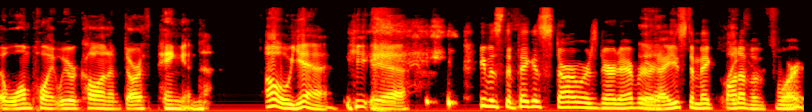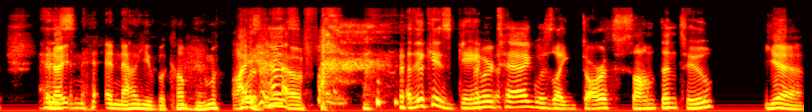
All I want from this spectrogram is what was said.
at one point we were calling him Darth Pingen. Oh yeah, he Yeah, he was the biggest Star Wars nerd ever, and I used to make fun Like, of him for it. And I- His- And, and now you've become him. I have. I think his gamer tag was like Darth something too. yeah,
